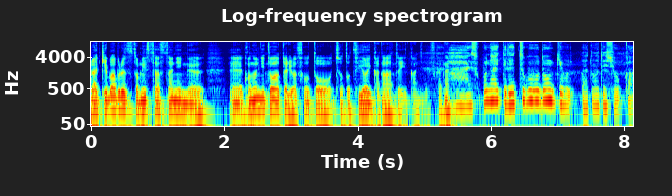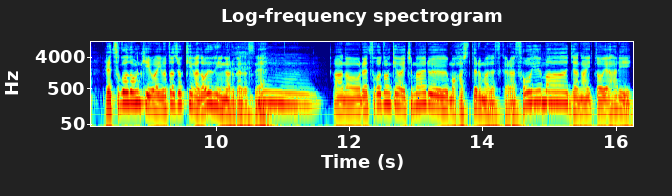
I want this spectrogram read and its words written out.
ラッキーバブルズとミスタースタニング、えー、この二頭あたりは相当ちょっと強いかなという感じですかね。はい、そこに入ってレッツゴードンキーはどうでしょうか？レッツゴードンキーは岩田ジョッキーがどういうふうになるかですね。あのレッツゴードンキーは1マイルも走ってる馬ですから、そういう馬じゃないとやはり。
